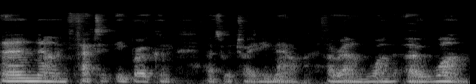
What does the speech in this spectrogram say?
and now emphatically broken as we're trading now around 101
